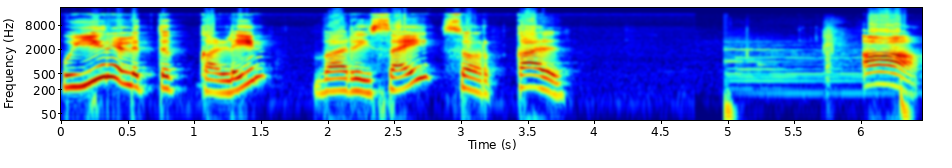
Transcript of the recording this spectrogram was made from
உயிரெழுத்துக்களின் வரிசை சொற்கள். ஆ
